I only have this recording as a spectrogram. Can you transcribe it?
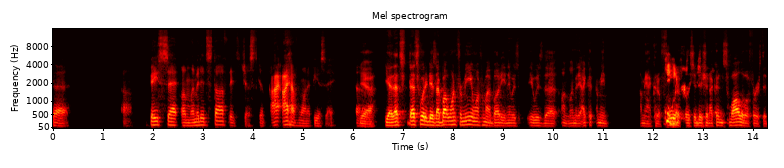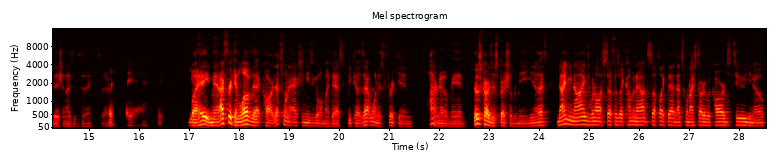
the um, base set unlimited stuff, it's just gonna, I I have one at PSA. Uh, Yeah, yeah, that's that's what it is. I bought one for me and one for my buddy, and it was it was the unlimited. I could, I mean, I mean, I could afford a first edition. I couldn't swallow a first edition, I should say. So, yeah. yeah. But hey, man, I freaking love that card. That's one that actually needs to go on my desk because that one is freaking. I don't know, man. Those cards are special to me. You know, that's 99s when all that stuff was like coming out and stuff like that. And that's when I started with cards too, you know.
